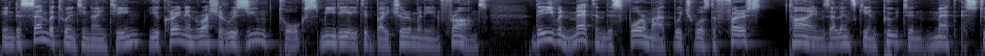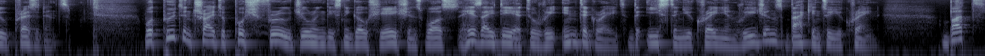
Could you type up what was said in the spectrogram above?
In December 2019, Ukraine and Russia resumed talks mediated by Germany and France. They even met in this format, which was the first time Zelensky and Putin met as two presidents. What Putin tried to push through during these negotiations was his idea to reintegrate the eastern Ukrainian regions back into Ukraine, but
